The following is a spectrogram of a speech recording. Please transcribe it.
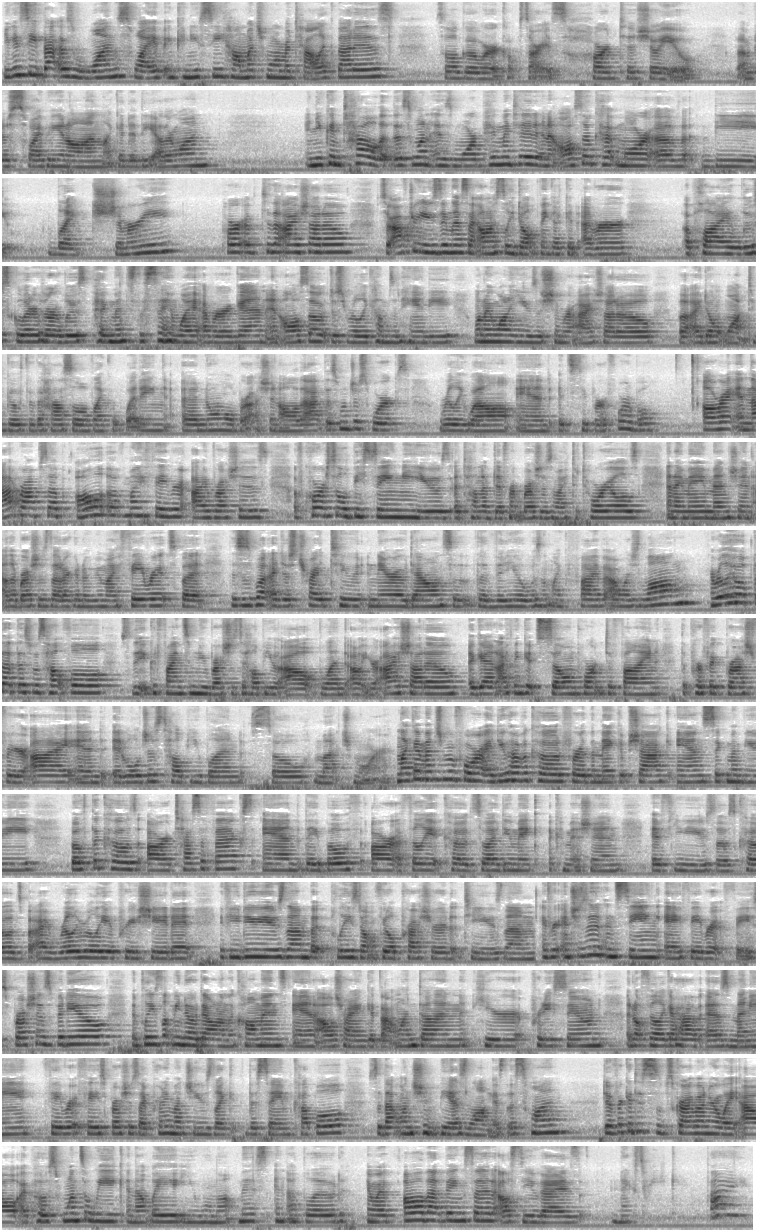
You can see that is one swipe and can you see how much more metallic that is? So I'll go over a couple, sorry it's hard to show you, but I'm just swiping it on like I did the other one. And you can tell that this one is more pigmented and it also kept more of the like shimmery part of to the eyeshadow. So after using this, I honestly don't think I could ever apply loose glitters or loose pigments the same way ever again and also it just really comes in handy when I want to use a shimmer eyeshadow but I don't want to go through the hassle of like wetting a normal brush and all that. This one just works really well and it's super affordable. Alright, and that wraps up all of my favorite eye brushes. Of course, you'll be seeing me use a ton of different brushes in my tutorials, and I may mention other brushes that are going to be my favorites, but this is what I just tried to narrow down so that the video wasn't like five hours long. I really hope that this was helpful so that you could find some new brushes to help you out, blend out your eyeshadow. Again, I think it's so important to find the perfect brush for your eye, and it will just help you blend so much more. Like I mentioned before, I do have a code for the Makeup Shack and Sigma Beauty Both the codes are tesseffects and they both are affiliate codes so I do make a commission if you use those codes but I really really appreciate it if you do use them but please don't feel pressured to use them. If you're interested in seeing a favorite face brushes video then please let me know down in the comments and I'll try and get that one done here pretty soon. I don't feel like I have as many favorite face brushes. I pretty much use like the same couple so that one shouldn't be as long as this one. Don't forget to subscribe on your way out. I post once a week and that way you will not miss an upload. And with all that being said, I'll see you guys next week. Bye!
